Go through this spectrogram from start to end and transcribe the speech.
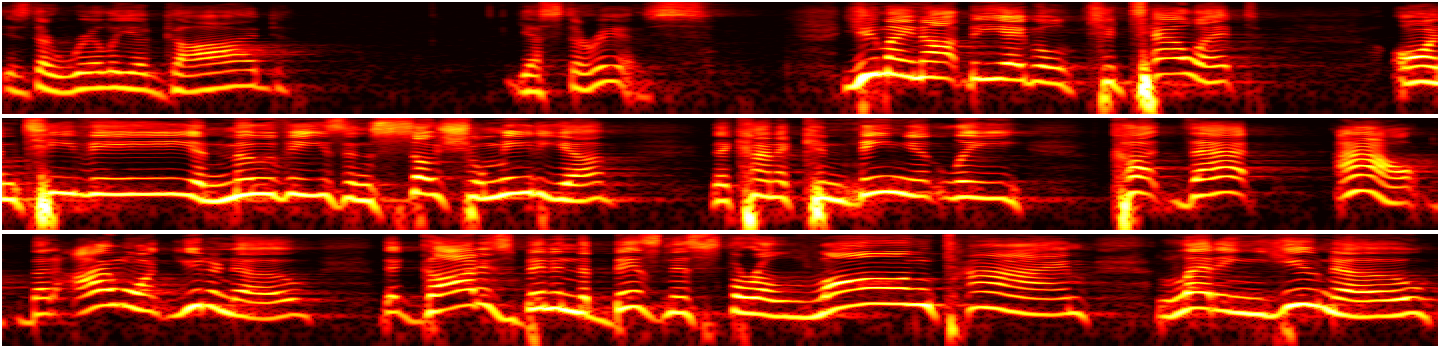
Is there really a God? Yes, there is. You may not be able to tell it on TV and movies and social media They kind of conveniently cut that out, but I want you to know that God has been in the business for a long time letting you know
